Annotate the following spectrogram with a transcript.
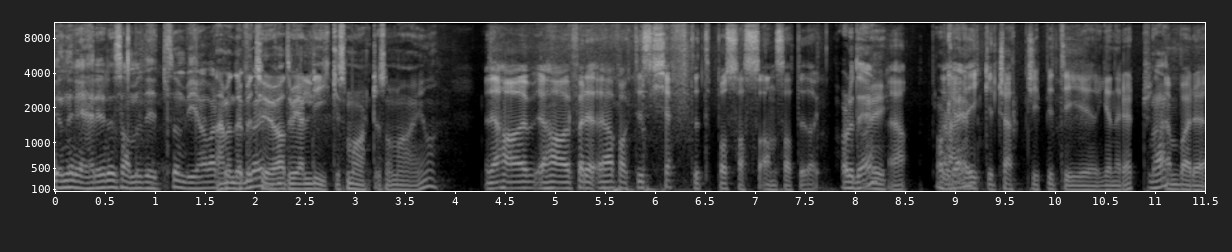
genererer det samme ditt som vi har vært Nei, men Det betyr jo at vi er like smarte som AI. da Men jeg har, jeg, har, for, jeg har faktisk kjeftet på SAS-ansatte i dag. Har du det? Ja. Okay. Det er ikke chat-GPT-generert. Jeg må bare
